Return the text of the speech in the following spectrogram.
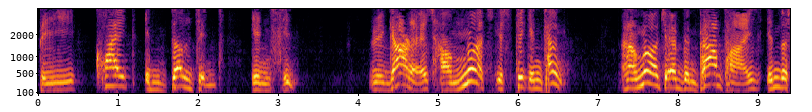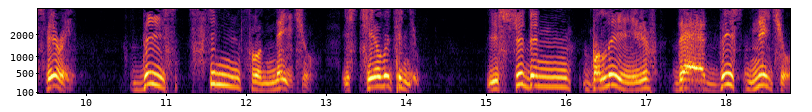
be quite indulgent in sin. Regardless how much you speak in tongue, how much you have been baptized in the Spirit, this sinful nature is still within you. You shouldn't believe that this nature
